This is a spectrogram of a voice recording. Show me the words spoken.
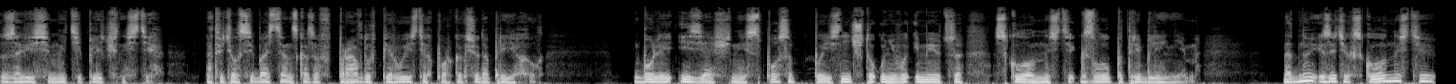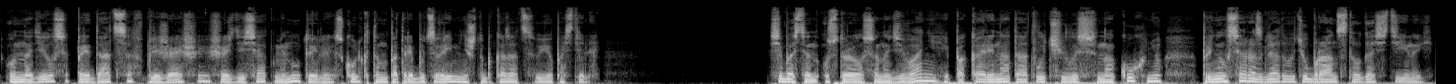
зависимый тип личности», — ответил Себастьян, сказав правду впервые с тех пор, как сюда приехал. Более изящный способ пояснить, что у него имеются склонности к злоупотреблениям — Одной из этих склонностей он надеялся предаться в ближайшие шестьдесят минут или сколько там потребуется времени, чтобы оказаться в ее постели. Себастьян устроился на диване, и пока Рената отлучилась на кухню, принялся разглядывать убранство гостиной.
